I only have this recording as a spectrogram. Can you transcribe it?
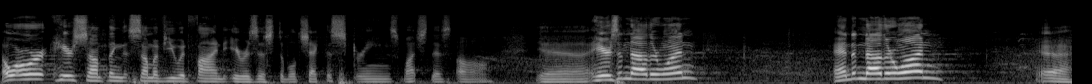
Or, here's something that some of you would find irresistible. Check the screens. Watch this. Oh, yeah. Here's another one. And another one. Yeah.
